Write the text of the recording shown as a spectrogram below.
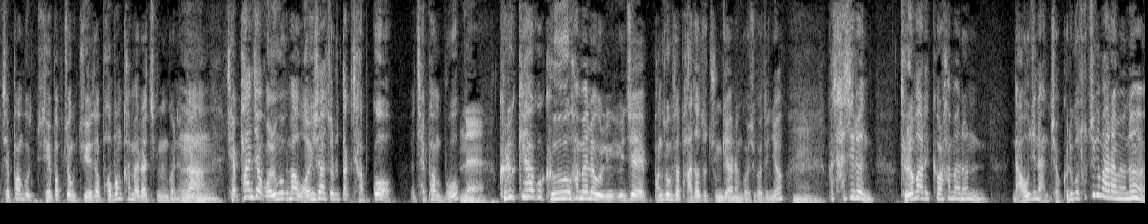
재판부 재법정 뒤에서 법원 카메라 찍는 거니까 음. 재판장 얼굴만 원샷으로 딱 잡고 재판부 네. 그렇게 하고 그 화면을 이제 방송사 받아서 중계하는 것이거든요. 음. 그러니까 사실은 드라마틱을 하면은 나오진 않죠. 그리고 솔직히 말하면은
